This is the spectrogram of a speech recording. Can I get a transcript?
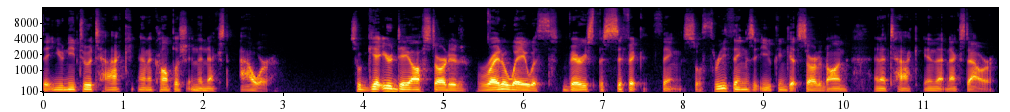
that you need to attack and accomplish in the next hour. So get your day off started right away with very specific things. So, three things that you can get started on and attack in that next hour.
